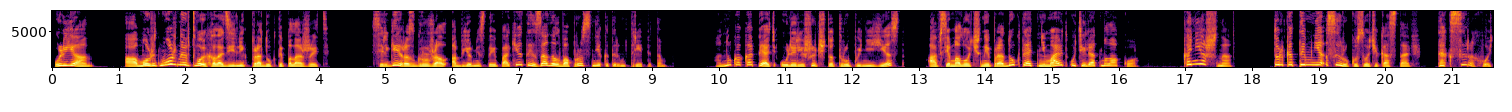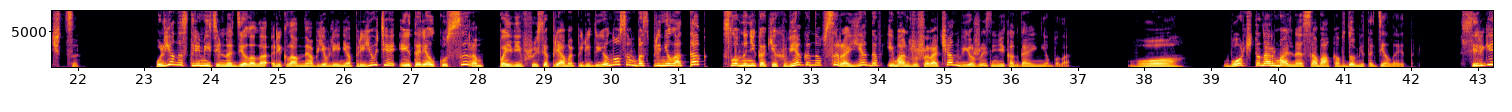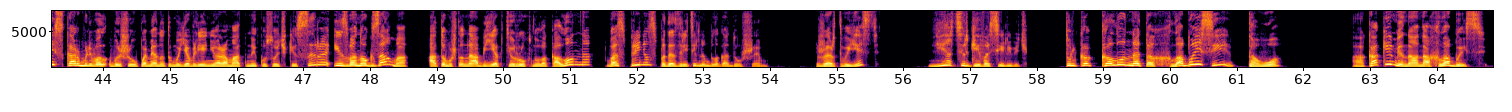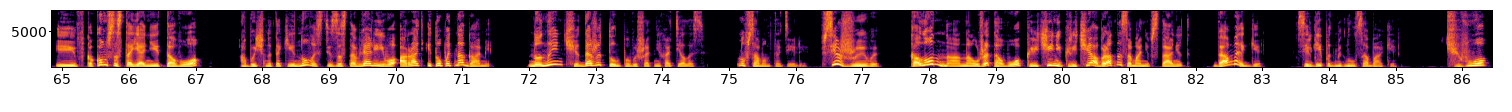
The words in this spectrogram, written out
«Ульян, а может, можно и в твой холодильник продукты положить?» Сергей разгружал объемистые пакеты и задал вопрос с некоторым трепетом. «А ну как опять Уля решит, что трупы не ест, а все молочные продукты отнимают у телят молоко?» «Конечно!» Только ты мне сыру кусочек оставь. Так сыра хочется. Ульяна стремительно делала рекламное объявление о приюте, и тарелку с сыром, появившуюся прямо перед ее носом, восприняла так, словно никаких веганов, сыроедов и манжушарачан в ее жизни никогда и не было. Во! Вот что нормальная собака в доме-то делает. Сергей скармливал вышеупомянутому явлению ароматные кусочки сыра, и звонок зама о том, что на объекте рухнула колонна, воспринял с подозрительным благодушием. «Жертвы есть?» «Нет, Сергей Васильевич, только колонна — это хлобысь и того». «А как именно она хлобысь? И в каком состоянии того?» Обычно такие новости заставляли его орать и топать ногами, но нынче даже тон повышать не хотелось. Ну, в самом-то деле, все живы. Колонна, она уже того, кричи, не кричи, обратно сама не встанет. Да, Мэгги? Сергей подмигнул собаке. Чего?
